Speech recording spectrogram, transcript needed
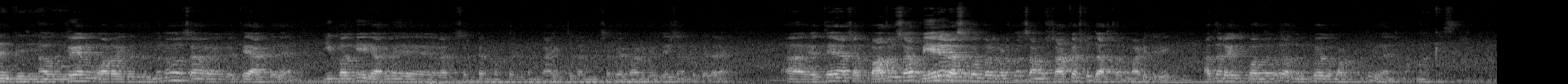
ಉಕ್ರೇನ್ ವಾರ ಇರೋದ್ರಿಂದನೂ ಸಹ ವ್ಯತ್ಯಯ ಆಗ್ತದೆ. ಈ ಬಗ್ಗೆ ಈಗಾಗಲೇ ರಾಜ್ಯ ಸರ್ಕಾರ ಮಟ್ಟದಲ್ಲಿ ನಮ್ಮ ಆಯುಕ್ತರು ನಮ್ಮ ಸಭೆ ಮಾಡಿ ನಿರ್ದೇಶನ ಕೊಟ್ಟಿದ್ದಾರೆ. ವ್ಯತ್ಯಯ ಸ್ವಲ್ಪ ಆದರೂ ಸಹ ಬೇರೆ ರಸಗೊಬ್ಬರಗಳನ್ನು ಸಾಕಷ್ಟು ದಾಸ್ತಾನು ಮಾಡಿದ್ದೀವಿ. ಅದನ್ನು ರೈತ ಬಾಂಧವರು ಅದನ್ನು ಉಪಯೋಗ ಮಾಡ್ಕೊಂಡು ವಿನಂತಿ. Okay sir.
